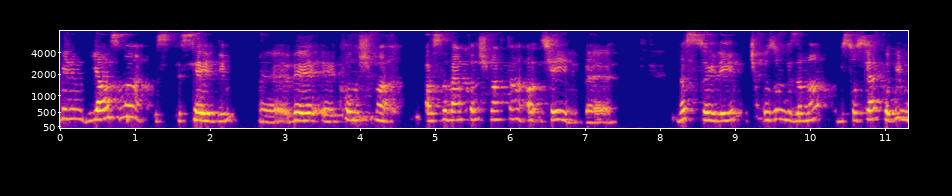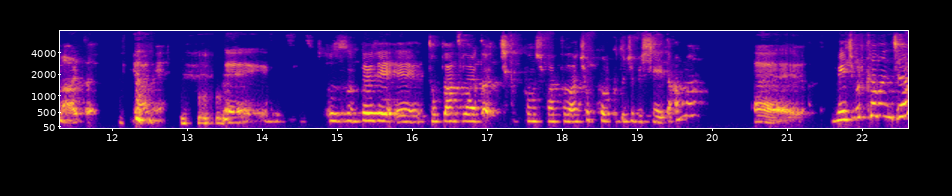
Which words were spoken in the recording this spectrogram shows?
benim yazma sevgim e, ve e, konuşma, aslında ben konuşmaktan şeyim, e, nasıl söyleyeyim, çok uzun bir zaman bir sosyal fobim vardı. Yani e, uzun böyle e, toplantılarda çıkıp konuşmak falan çok korkutucu bir şeydi ama e, mecbur kalınca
